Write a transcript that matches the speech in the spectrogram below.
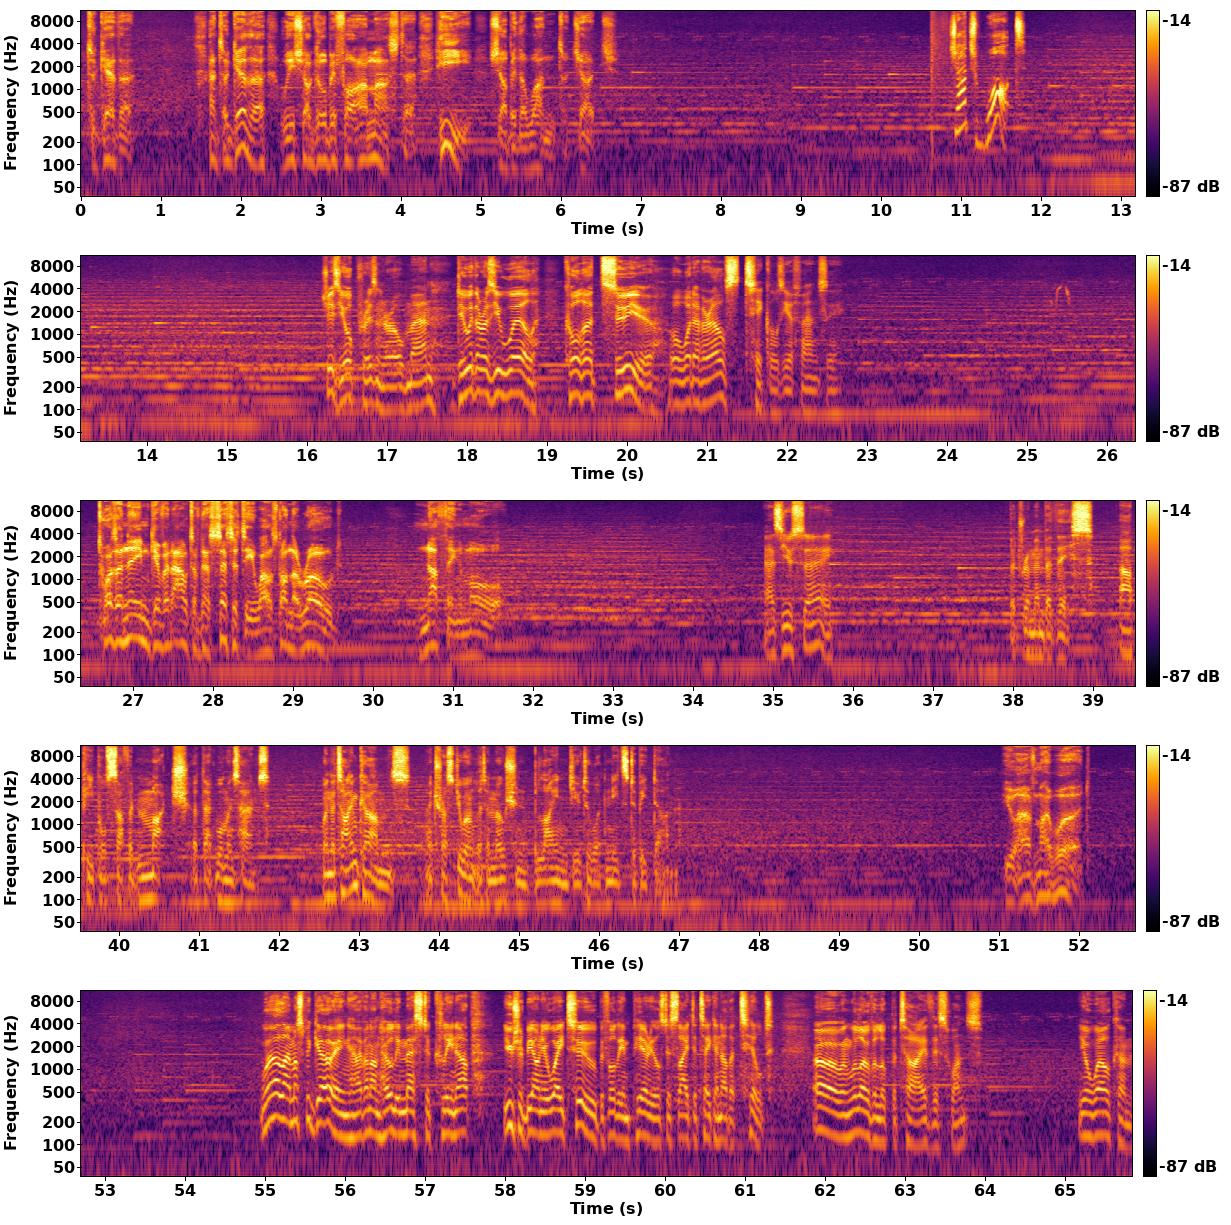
together. And together we shall go before our master. He shall be the one to judge. Judge what? She's your prisoner, old man. Do with her as you will. Call her Tsuyu, or whatever else tickles your fancy. 'Twas a name given out of necessity whilst on the road. Nothing more. As you say. But remember this. Our people suffered much at that woman's hands. When the time comes, I trust you won't let emotion blind you to what needs to be done. You have my word. Well, I must be going. I have an unholy mess to clean up. You should be on your way too, before the Imperials decide to take another tilt. Oh, and we'll overlook the tithe this once. You're welcome.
